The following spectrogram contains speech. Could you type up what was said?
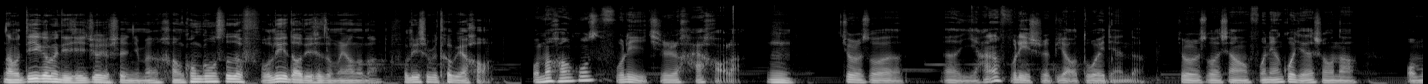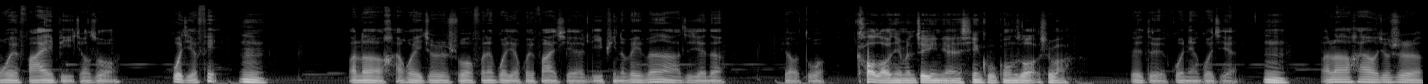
那么第一个问题其实就是你们航空公司的福利到底是怎么样的呢？福利是不是特别好？我们航空公司福利其实还好啦，嗯就是说，呃，隐含福利是比较多一点的。就是说，像逢年过节的时候呢，我们会发一笔叫做过节费，嗯完了还会就是说逢年过节会发一些礼品的慰问啊这些的比较多。犒劳你们这一年辛苦工作是吧？对对，过年过节，嗯完了还有就是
